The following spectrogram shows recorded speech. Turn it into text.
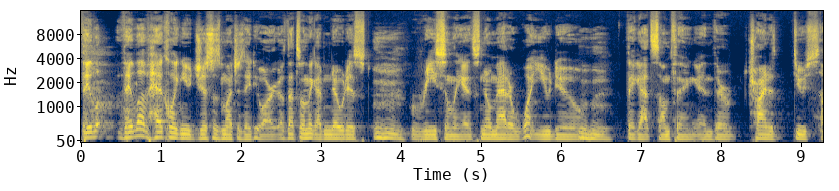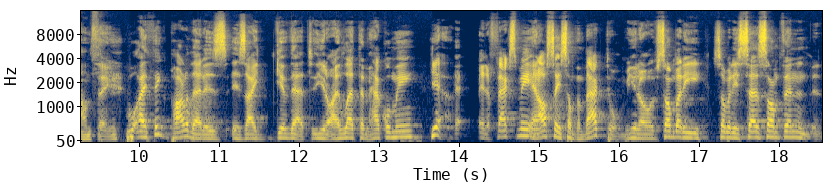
they lo- they love heckling you just as much as they do Argos. That's something I've noticed Mm-hmm. recently. It's no matter what you do, they got something and they're trying to do something. Well, I think part of that is is I give that to you know I let them heckle me. Yeah. It affects me, and I'll say something back to them. You know, if somebody somebody says something,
